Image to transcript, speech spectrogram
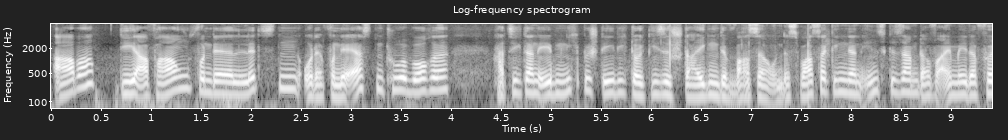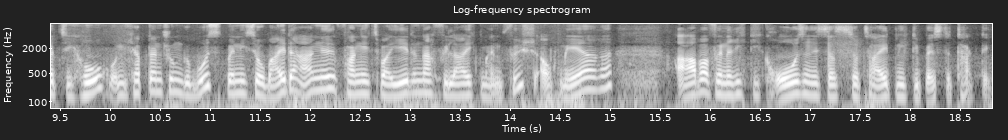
Aber die Erfahrung von der letzten oder von der ersten Tourwoche hat sich dann eben nicht bestätigt durch dieses steigende Wasser. Und das Wasser ging dann insgesamt auf 1,40 Meter hoch. Und ich habe dann schon gewusst, wenn ich so weiter angel, fange ich zwar jede Nacht vielleicht meinen Fisch, auch mehrere, aber für einen richtig großen ist das zurzeit nicht die beste Taktik.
